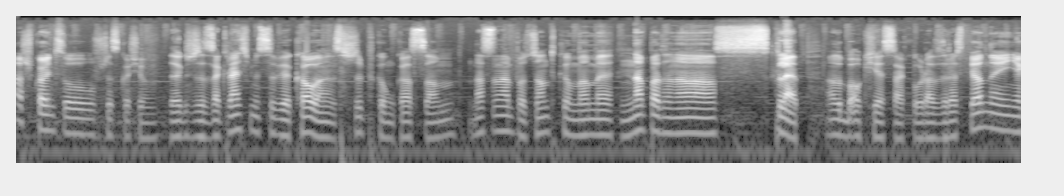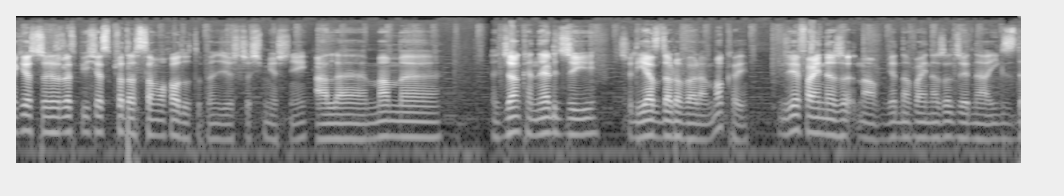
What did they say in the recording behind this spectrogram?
aż w końcu wszystko się... Także zakręćmy sobie kołem z szybką kasą. Na samym początku mamy napad na sklep. Obok jest akurat zrespiony i niech jeszcze zrespi się sprzedaż samochodu, to będzie jeszcze śmieszniej. Ale mamy Junk Energy, czyli jazda rowerem, okej. Dwie fajne rzeczy, no, jedna fajna rzecz, jedna XD.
